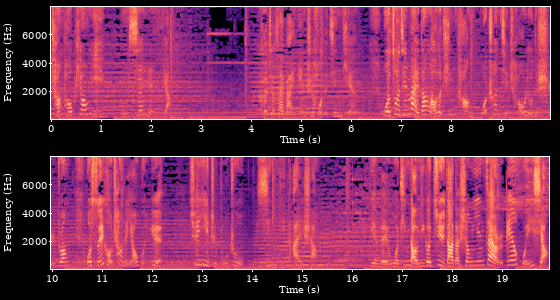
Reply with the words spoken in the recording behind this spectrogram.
长袍飘逸，如仙人一样。可就在百年之后的今天，我坐进麦当劳的厅堂，我穿起潮流的时装，我随口唱着摇滚乐，却抑制不住心底的哀伤。因为我听到一个巨大的声音在耳边回响，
